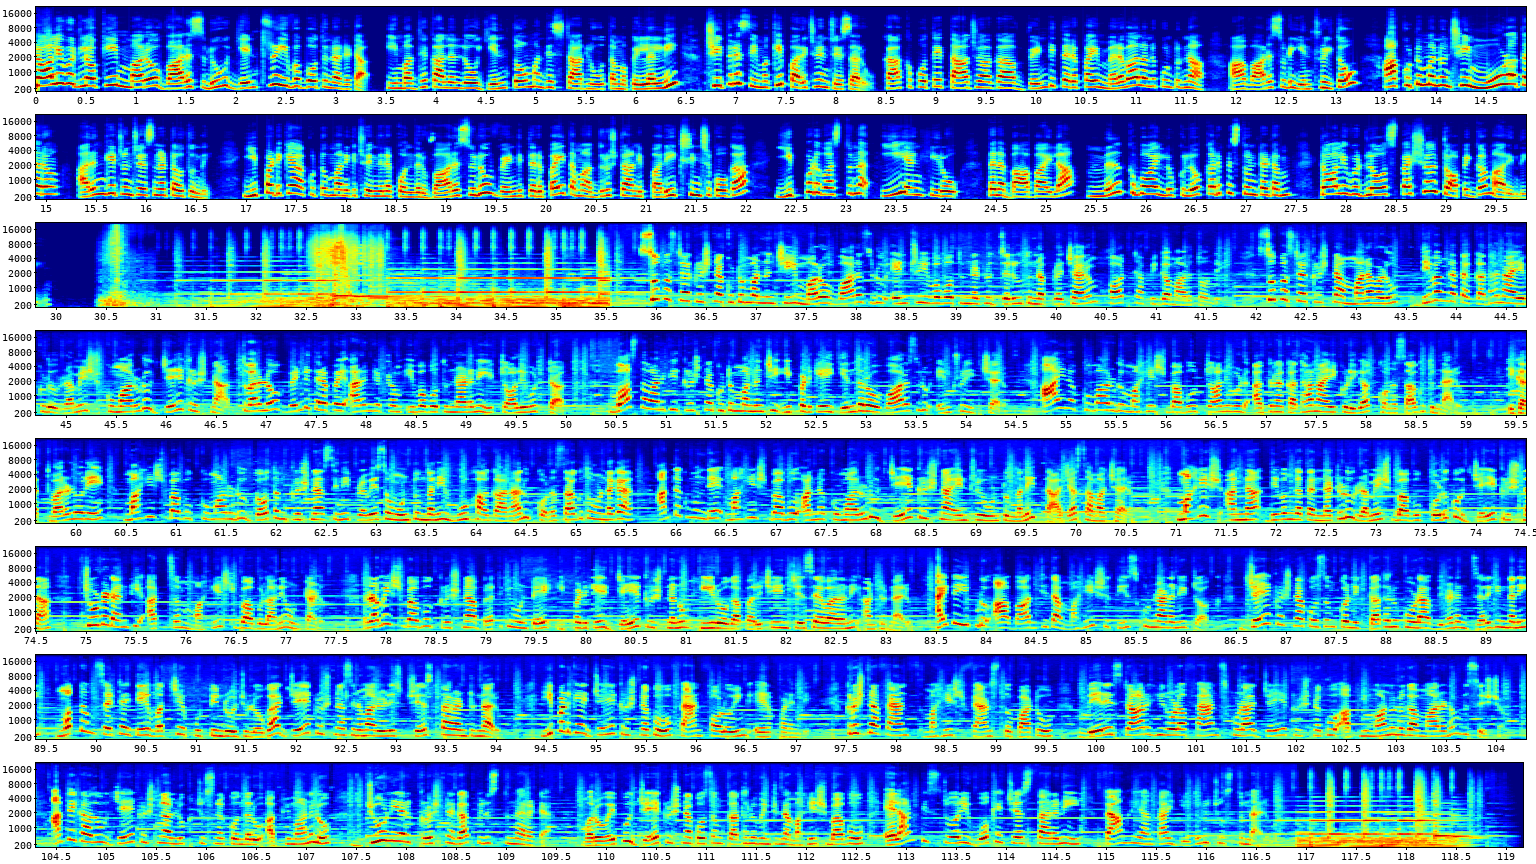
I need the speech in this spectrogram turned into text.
టాలీవుడ్లోకి మరో వారసుడు ఎంట్రీ ఇవ్వబోతున్నాడట. ఈ మధ్య కాలంలో ఎంతో మంది స్టార్లు తమ పిల్లల్ని చిత్రసీమకి పరిచయం చేశారు. కాకపోతే తాజాగా వెండి తెరపై మెరవాలనుకుంటున్న ఆ వారసుడి ఎంట్రీతో ఆ కుటుంబం నుంచి మూడో తరం అరంగేట్రం చేసినట్టు అవుతుంది ఇప్పటికే ఆ కుటుంబానికి చెందిన కొందరు వారసులు వెండి తెరపై తమ అదృష్టాన్ని పరీక్షించుకోగా ఇప్పుడు వస్తున్న ఈ యంగ్ హీరో తన బాబాయ్లా మిల్క్ బాయ్ లుక్లో కనిపిస్తుండటం టాలీవుడ్లో స్పెషల్ టాపిక్గా మారింది. కృష్ణ కుటుంబం నుంచి మరో వారసుడు ఎంట్రీ ఇవ్వబోతున్నట్లు జరుగుతున్న ప్రచారం హాట్ టాపిక్గా మారుతోంది. సూపర్ స్టార్ కృష్ణ మనవడు దివంగత కథానాయకుడు రమేష్ కుమారుడు జయకృష్ణ త్వరలో వెండి తెరపై అరంగేట్రం ఇవ్వబోతున్నాడని టాలీవుడ్ టాక్. వాస్తవానికి కృష్ణ కుటుంబం నుంచి ఇప్పటికే ఎందరో వారసులు ఎంట్రీ ఇచ్చారు. ఆయన కుమారుడు మహేష్ బాబు టాలీవుడ్ అగ్ర కథానాయకుడిగా కొనసాగుతున్నారు. ఇక త్వరలోనే మహేష్ బాబు కుమారుడు గౌతమ్ కృష్ణ సినీ ప్రవేశం ఉంటుందని ఊహాగానాలు కొనసాగుతూ ఉండగా అంతకుముందే మహేష్ బాబు అన్న కుమారుడు జయకృష్ణ ఎంట్రీ ఉంటుందని తాజా సమాచారం. మహేష్ అన్న దివంగత నటుడు రమేష్ బాబు కొడుకు జయకృష్ణ చూడడానికి అచ్చం మహేష్ బాబులానే ఉంటాడు. రమేష్ బాబు కృష్ణ బ్రతికి ఉంటే ఇప్పటికే జయకృష్ణను హీరోగా పరిచయం చేసేవారని అంటున్నారు. అయితే ఇప్పుడు ఆ బాధ్యత మహేష్ తీసుకున్నాడని టాక్. జయకృష్ణ కోసం కొన్ని కథలు కూడా వినడం జరిగిందని మొత్తం సెట్ అయితే వచ్చే పుట్టినరోజులోగా జయకృష్ణ సినిమా రిలీజ్ చేస్తారంటున్నారు. ఇప్పటికే జయకృష్ణకు ఫ్యాన్ ఫాలోయింగ్ ఏర్పడింది. కృష్ణ ఫ్యాన్స్ మహేష్ ఫ్యాన్స్తో పాటు వేరే స్టార్ హీరోల ఫ్యాన్స్ కూడా జయకృష్ణకు అభిమానులుగా మారడం విశేషం. అంతేకాదు జయకృష్ణ లుక్ చూసిన కొందరు అభిమానులు జూనియర్ కృష్ణగా పిలుస్తున్నారట. మరోవైపు జయకృష్ణ కోసం కథలు వింటున్న మహేష్ బాబు ఎలాంటి స్టోరీ ఓకే చేస్తారని ఫ్యామిలీ అంతా ఎదురు చూస్తున్నారు.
